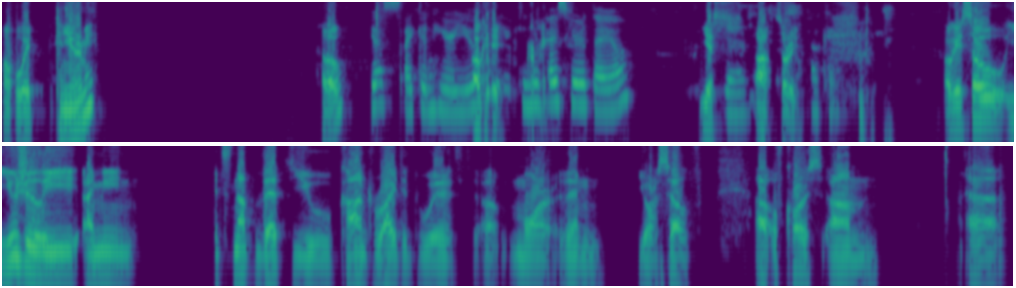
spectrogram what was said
Oh, wait, can you hear me? Hello? Yes, I can hear you. Okay. Can you guys hear Theo? Yes. Yes. Ah, sorry. Okay. Okay, so usually, I mean, it's not that you can't write it with uh, more than yourself. Uh, of course, um, uh, the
